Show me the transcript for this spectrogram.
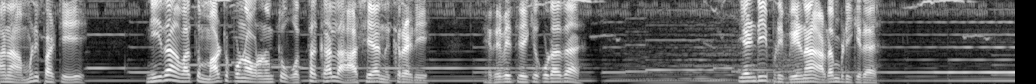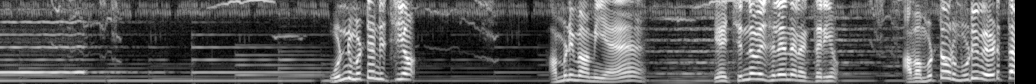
ஆனா அம்மணி பாட்டி நீ தான் வாத்து மாட்டு பொண்ணு வரணும்ட்டு ஒத்த கால ஆசையா நிற்கிறாடி நிறைவேற்றி வைக்க கூடாதா? ஏண்டி இப்படி வீணா அடம் பிடிக்கிற? ஒண்ணு மட்டும் நிச்சயம். அம்மணி மாமிய என் சின்ன வயசுலேருந்து எனக்கு தெரியும். அவன் மட்டும் ஒரு முடிவு எடுத்தா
